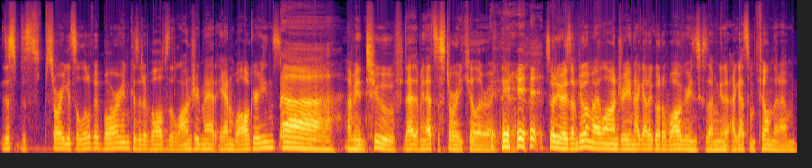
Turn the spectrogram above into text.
this this story gets a little bit boring because it involves the laundromat and Walgreens. Ah, I mean, two. That I mean, that's a story killer right there. so, anyways, I'm doing my laundry and I got to go to Walgreens because I'm gonna. I got some film that I'm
